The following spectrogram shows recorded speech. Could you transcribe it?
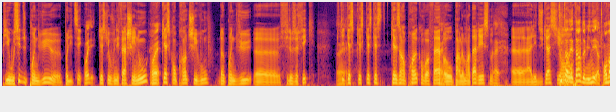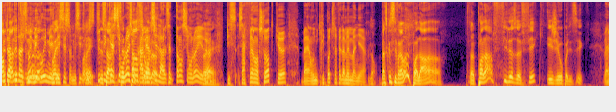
puis aussi du point de vue euh, politique. Oui. Qu'est-ce que vous venez faire chez nous? Ouais. Qu'est-ce qu'on prend de chez vous d'un point de vue euh, philosophique? Ouais. quels emprunts qu'on va faire Ouais. au parlementarisme, euh, à l'éducation? Tout en étant dominé. On va en Tout en- parler tout en- tout ça, mais, oui, mais, mais c'est ça. Mais toutes ces questions-là, cette ils sont tension-là. traversées, là, cette tension-là est là. Puis ça fait en sorte que ben, on n'écrit pas tout à fait de la même manière. Non, parce que c'est vraiment un polar. C'est un polar philosophique et géopolitique. Ben.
